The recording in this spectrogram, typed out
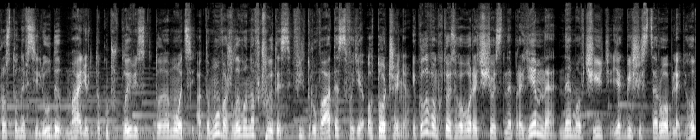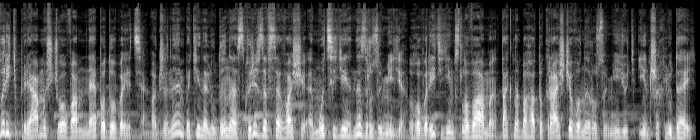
Просто не всі люди мають таку чутливість до емоцій, а тому важливо навчитись фільтрувати своє оточення. І коли вам хтось говорить щось неприємне, не мовчіть, як більшість це роблять. Говоріть прямо, що вам не подобається. Адже неемпатійна людина, скоріш за все, ваші емоції не зрозуміє. Говоріть їм словами, так набагато краще вони розуміють інших людей.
